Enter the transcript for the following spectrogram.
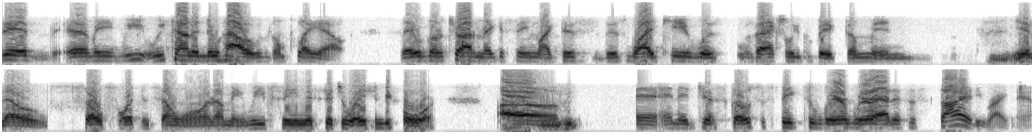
said, I mean, we we kind of knew how it was going to play out. They were going to try to make it seem like this this white kid was was actually the victim, and you know, so forth and so on. I mean, we've seen this situation before, um, Mhm. and, and it just goes to speak to where we're at as a society right now.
